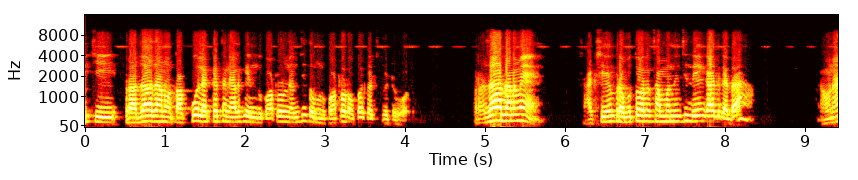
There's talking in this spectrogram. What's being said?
ఇచ్చి ప్రజాధనం తక్కువ లెక్కతే నెలకి ఎనిమిది కోట్ల నుంచి తొమ్మిది కోట్ల రూపాయలు ఖర్చు పెట్టేవాడు. ప్రజాధనమే. సాక్షి ఏం ప్రభుత్వానికి సంబంధించింది ఏం కాదు కదా. అవునా?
